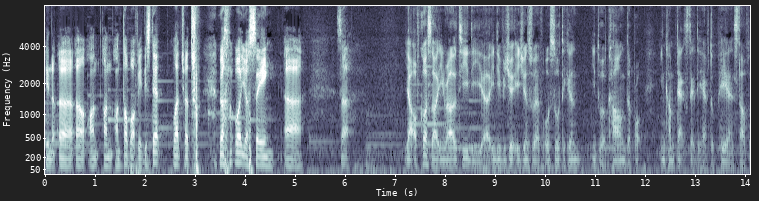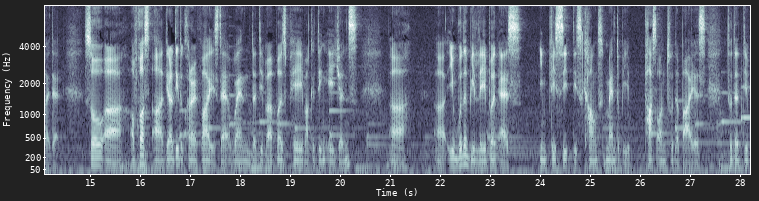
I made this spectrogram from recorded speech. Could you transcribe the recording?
you know uh, uh, on on on top of it is that what you're what you're saying uh sir Yeah, of course, uh, in reality, the uh, individual agents will have also taken into account the pro- income tax that they have to pay and stuff like that. So, uh, of course, uh, the other thing to clarify is that when the developers pay marketing agents, uh, uh, it wouldn't be labeled as implicit discount meant to be passed on to the buyers. To the de-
